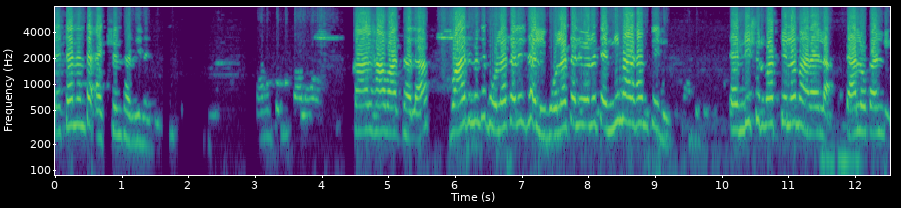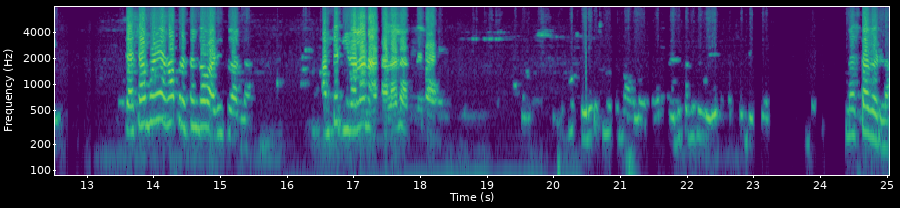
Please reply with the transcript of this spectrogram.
त्याच्यानंतर ऍक्शन झाली नाही. काल हा वाद झाला. वाद म्हणजे बोलाचाली झाली. बोलाचालीवर त्यांनी मारहाण केली. त्यांनी सुरुवात केलं मारायला त्या लोकांनी. त्याच्यामुळे हा प्रसंग वाढीस लागला. आमच्या धीराला नाकाला लागलेला आहे. नसता घडला.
